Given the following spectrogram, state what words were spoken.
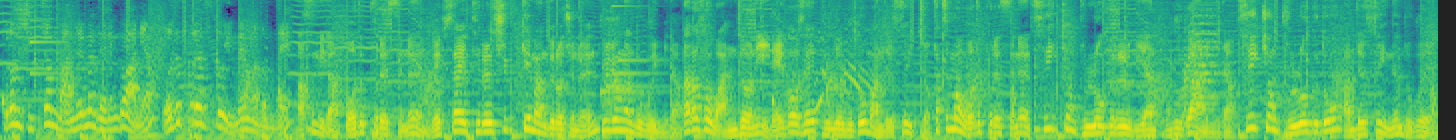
그럼 직접 만들면 되는 거 아니야? 워드프레스도 유명하던데? 맞습니다. 워드프레스는 웹사이트를 쉽게 만들어주는 훌륭한 도구입니다. 따라서 완전히 내 것의 블로그도 만들 수 있죠. 하지만 워드프레스는 수익형 블로그를 위한 도구가 아닙니다. 수익형 블로그도 만들 수 있는 도구예요.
